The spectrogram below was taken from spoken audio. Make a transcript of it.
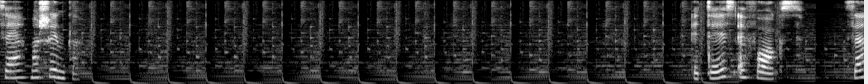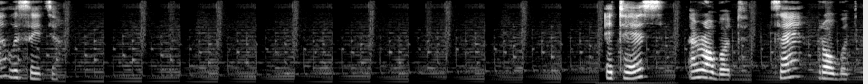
це машинка. It is a fox. Це лисиця. It is a robot. Це робот.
